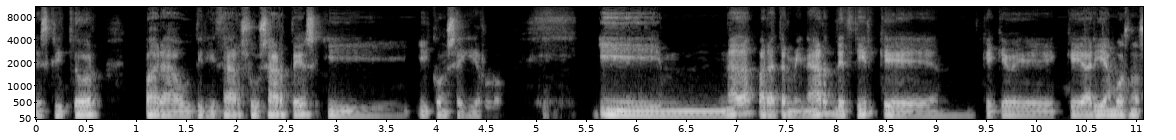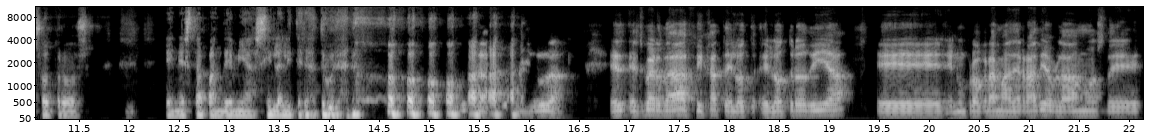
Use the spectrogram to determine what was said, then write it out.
escritor para utilizar sus artes y, conseguirlo. Y mm, nada, para terminar, decir que, que, haríamos nosotros en esta pandemia sin la literatura, ¿no? Sin duda. Es, verdad, fíjate, el, otro día eh, en un programa de radio hablábamos de,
